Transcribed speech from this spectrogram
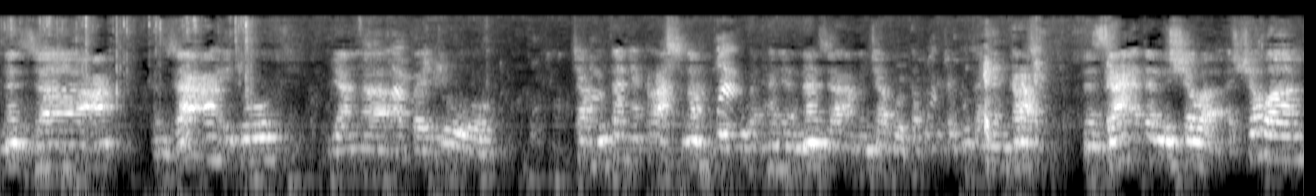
naza'ah. Naza'ah itu yang uh, apa itu cabutannya keras nah bukan hanya naza'ah mencabut tapi cabutan yang keras naza'atan lisyawa syawa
